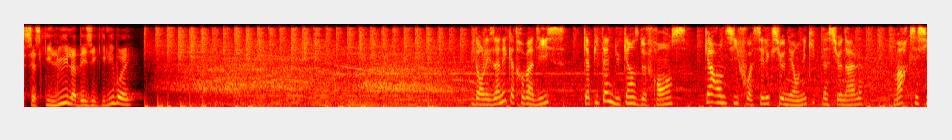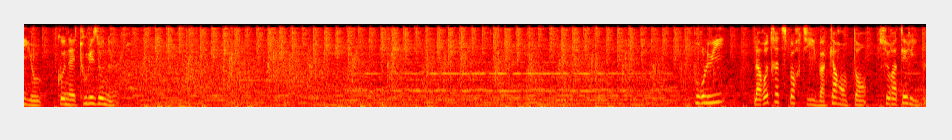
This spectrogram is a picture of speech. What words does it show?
c'est ce qui lui l'a déséquilibré. Dans les années 90, capitaine du 15 de France, 46 fois sélectionné en équipe nationale, Marc Cessillon connaît tous les honneurs. Pour lui, la retraite sportive à 40 ans sera terrible.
